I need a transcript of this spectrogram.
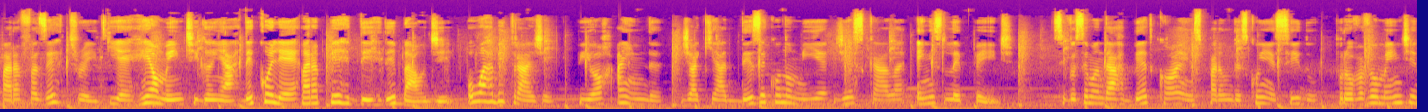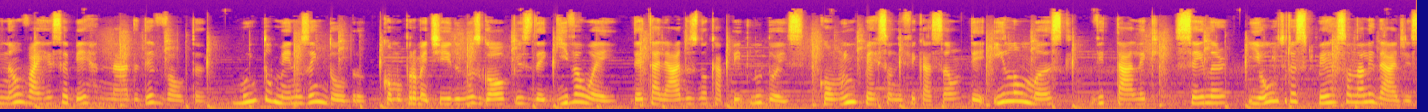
para fazer trade, que é realmente ganhar de colher para perder de balde. Ou arbitragem, pior ainda, já que há deseconomia de escala em Slippage. Se você mandar bitcoins para um desconhecido, provavelmente não vai receber nada de volta, muito menos em dobro, como prometido nos golpes de giveaway, detalhados no capítulo 2, com impersonificação de Elon Musk, Vitalik, Saylor e outras personalidades,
